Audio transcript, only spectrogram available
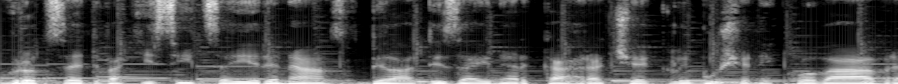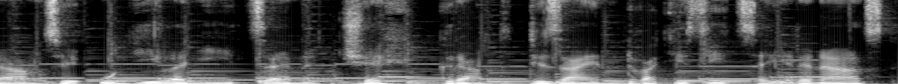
V roce 2011 byla designérka hraček Libuše Niklová v rámci udílení cen Czech Grand Design 2011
